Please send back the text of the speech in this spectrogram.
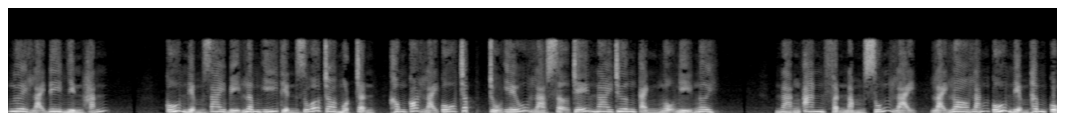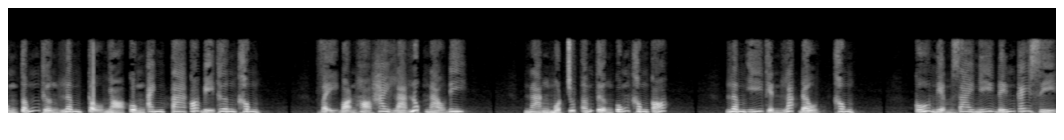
ngươi lại đi nhìn hắn. Cố niệm dai bị lâm ý thiển rúa cho một trận, không có lại cố chấp, chủ yếu là sợ chế nai trương cảnh ngộ nghỉ ngơi. Nàng an phận nằm xuống lại, lại lo lắng cố niệm thâm cùng Tống Thường Lâm cậu nhỏ cùng anh ta có bị thương không? Vậy bọn họ hay là lúc nào đi? Nàng một chút ấn tượng cũng không có. Lâm Ý Thiển lắc đầu, không. Cố niệm sai nghĩ đến cái gì,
